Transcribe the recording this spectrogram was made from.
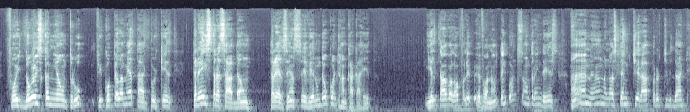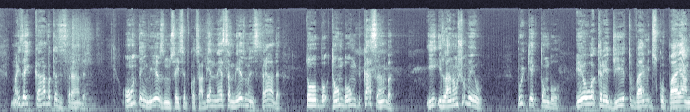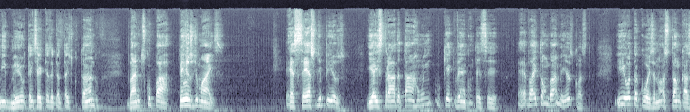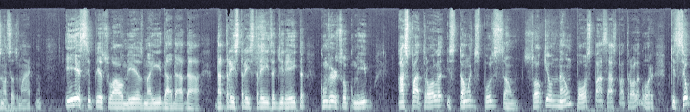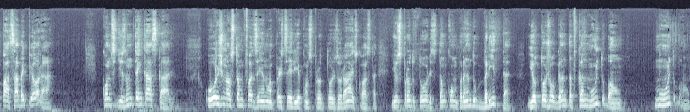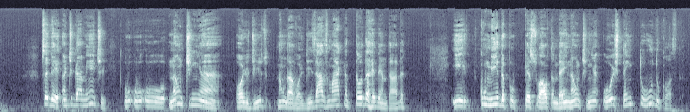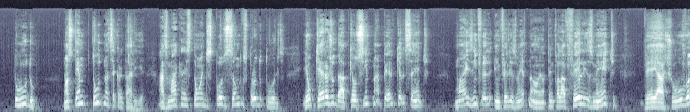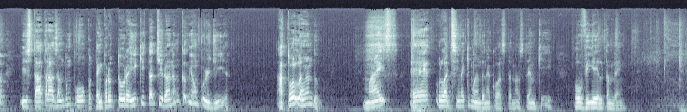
Foi dois caminhão truco, ficou pela metade, porque três traçadão 300 CV não deu conta de arrancar a carreta. E ele estava lá, eu falei para ele, falou, não tem condição um trem desse. Ah, não, mas nós temos que tirar a produtividade. Mas aí acaba com as estradas. Ontem mesmo, não sei se você ficou sabendo, nessa mesma estrada tombou, tombou um bicaçamba. E, e lá não choveu. Por que, que tombou? Eu acredito, vai me desculpar, é amigo meu, tenho certeza que ele está escutando. Vai me desculpar, peso demais. Excesso de peso. E a estrada tá ruim, o que, que vem acontecer? É, vai tombar mesmo, Costa. E outra coisa, nós estamos com as nossas máquinas. Esse pessoal mesmo aí da, da, da, da 333 à direita conversou comigo. As patrolas estão à disposição. Só que eu não posso passar as patrolas agora. Porque se eu passar, vai piorar. Como se diz, não tem cascalho. Hoje nós estamos fazendo uma parceria com os produtores rurais, Costa, e os produtores estão comprando brita. E eu estou jogando, está ficando muito bom. Muito bom. Você vê, antigamente o, o, o- não tinha óleo diesel, não dava óleo diesel, as máquinas todas arrebentadas. E comida para o pessoal também não tinha. Hoje tem tudo, Costa. Tudo. Nós temos tudo na secretaria. As máquinas estão à disposição dos produtores. Eu quero ajudar, porque eu sinto na pele o que ele sente. Mas infel- infelizmente não. Eu tenho que falar, felizmente, veio a chuva e está atrasando um pouco. Tem produtor aí que está tirando um caminhão por dia. Atolando. Mas é o lá de cima é que manda, né, Costa? Nós temos que ouvir ele também.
